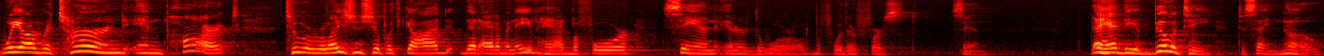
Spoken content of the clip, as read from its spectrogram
we are returned in part to a relationship with God that Adam and Eve had before sin entered the world, before their first sin. They had the ability to say no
